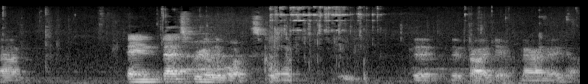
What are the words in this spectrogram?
Um, and that's really what spawned the, the project, Maranguka.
